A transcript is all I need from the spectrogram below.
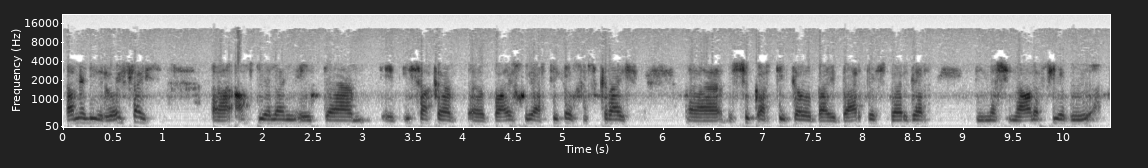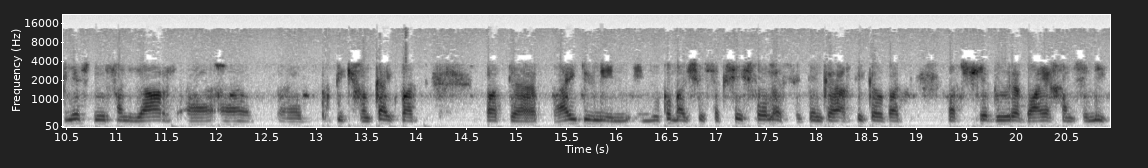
Dan in die rooi vleis uh afdeling het um, het Isak 'n uh, baie goeie artikel geskryf uh besoekartikel by Bertusburger die nasionale veeboer beesboer van die jaar uh uh, uh bietjie gaan kyk wat wat uh, hy doen en en hoekom hy so suksesvol is. Ek dink 'n artikel wat wat veeboere baie gaan geniet.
